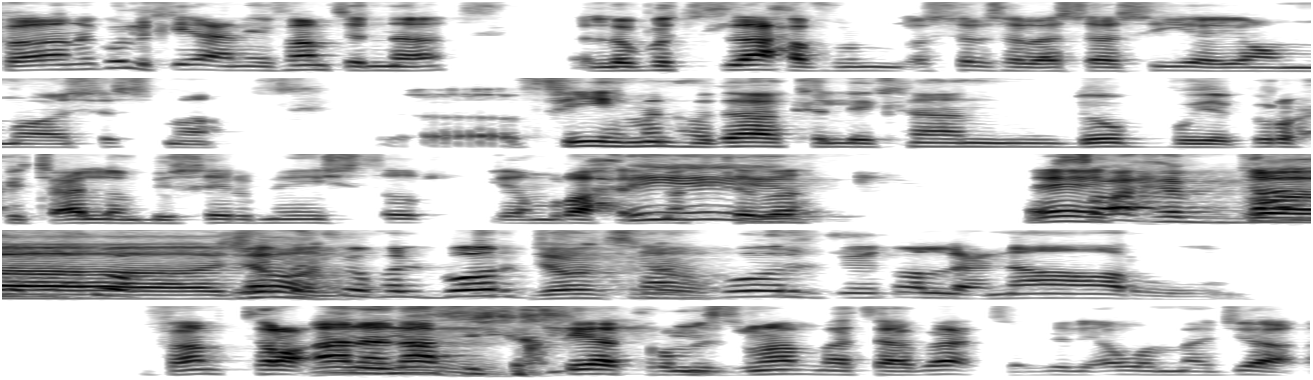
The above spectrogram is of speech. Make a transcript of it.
فأنا أقول لك يعني فهمت إنه لو بتلاحظ في السلسلة الأساسية يوم شو اسمه آه، فيه منه ذاك اللي كان دب ويبي يروح يتعلم بيصير maester يوم راح إيه، المكتبة. إيه، صاحب كان آه، جون. تشوف البرج جون كان برج ويطلع نار و... فهمت؟ ترى أنا. ناسي الشخصيات من زمان ما تابعت اللي أول ما جاء.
